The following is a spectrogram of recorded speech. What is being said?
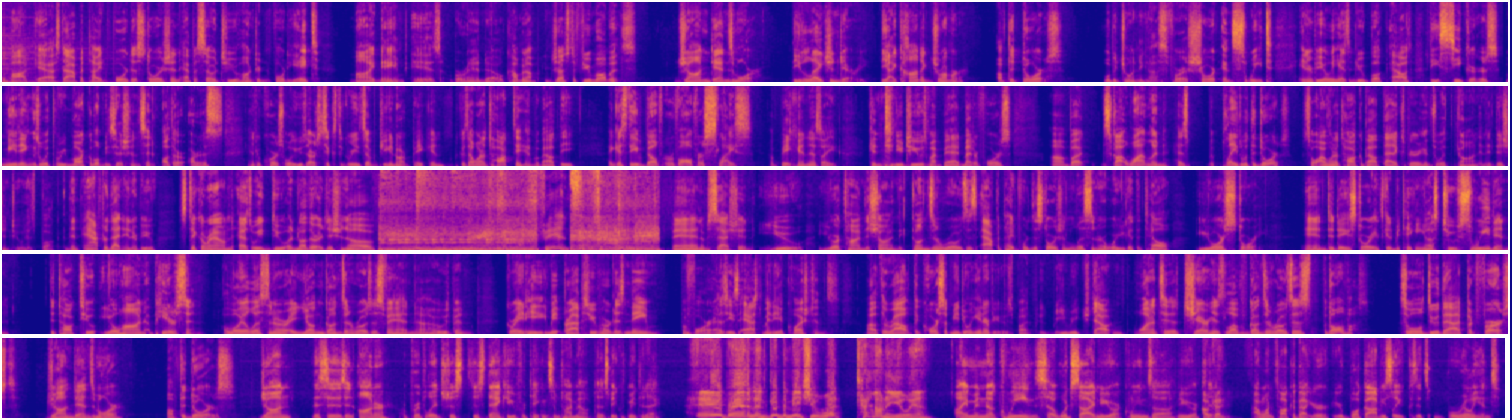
The podcast, Appetite for Distortion, episode 248. My name is Brando. Coming up in just a few moments, John Densmore, the legendary, the iconic drummer of The Doors, will be joining us for a short and sweet interview. He has a new book out, The Seekers Meetings with Remarkable Musicians and Other Artists. And of course, we'll use our six degrees of GNR bacon because I want to talk to him about the I guess the velvet revolver slice of bacon as I continue to use my bad metaphors. Uh, but Scott Weiland has played with the doors. So I want to talk about that experience with John in addition to his book. And then after that interview, stick around as we do another edition of Fan Obsession. Fan Obsession. You, your time to shine, the Guns N' Roses Appetite for Distortion listener, where you get to tell your story. And today's story, it's going to be taking us to Sweden to talk to Johan Peterson, a loyal listener, a young Guns N' Roses fan uh, who has been great. He perhaps you've heard his name before, as he's asked many questions uh, throughout the course of me doing interviews. But he, he reached out and wanted to share his love of Guns N' Roses with all of us. So we'll do that. But first, John Densmore of the Doors. John, this is an honor, a privilege. Just, just thank you for taking some time out to speak with me today. Hey, Brandon, good to meet you. What town are you in? I'm in uh, Queens, uh, Woodside, New York. Queens, uh, New York. City. Okay. I want to talk about your your book, obviously, because it's brilliant.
